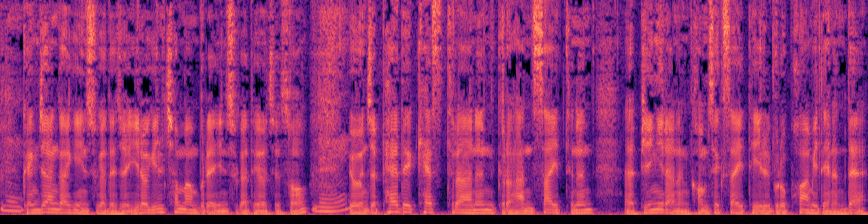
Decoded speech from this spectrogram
네. 굉장한 가격에 인수가 되죠. 1억 1천만 불에 인수가 되어져서 네. 요 이제 Farecast라는 그러한 사이트는 빙이라는 검색 사이트 일부로 포함이 되는데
